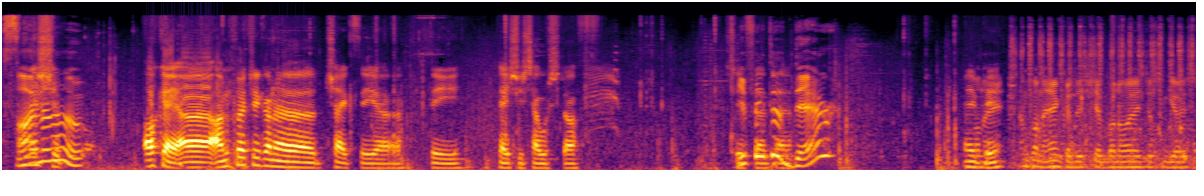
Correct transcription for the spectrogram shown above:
from I this ship? know. Okay, uh, I'm quickly gonna check the uh, the place you sell stuff. See You think they're there. there? I'm Maybe. gonna, I'm gonna anchor this ship by the way, just in case.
